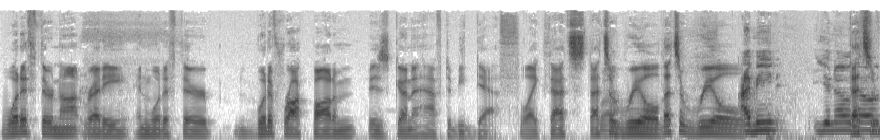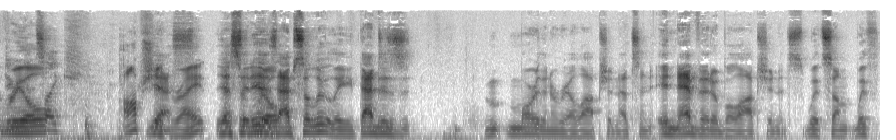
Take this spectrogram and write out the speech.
what if they're not ready? And what if they're what if rock bottom is gonna have to be death? Like that's that's a real that's a real I mean, you know, That's though, a dude, real It's like option, yes, right? Yes, That's it a is absolutely. That is m- more than a real option. That's an inevitable option. It's with some with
